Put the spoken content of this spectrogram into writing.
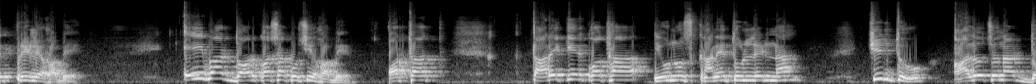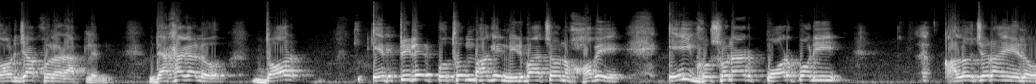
এপ্রিলে হবে। এইবার দর কষাকষি হবে। অর্থাৎ তারেকের কথা ইউনুস কানে তুললেন না, কিন্তু আলোচনার দরজা খোলা রাখলেন। দেখা গেল, দর এপ্রিলের প্রথম ভাগে নির্বাচন হবে এই ঘোষণার পরপরই আলোচনায় এলো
